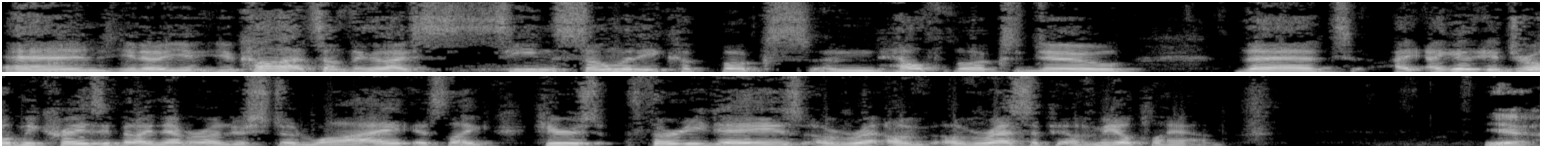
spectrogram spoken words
And you know, you, you call out something that I've seen so many cookbooks and health books do, that I, I get, it drove me crazy, but I never understood why. It's like here's 30 days of re, of, of recipe of meal plan. Yeah.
